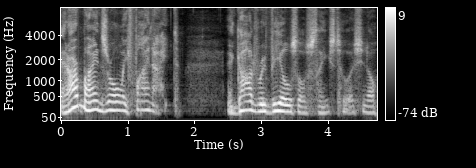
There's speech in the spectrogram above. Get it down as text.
and our minds are only finite. And God reveals those things to us, you know.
